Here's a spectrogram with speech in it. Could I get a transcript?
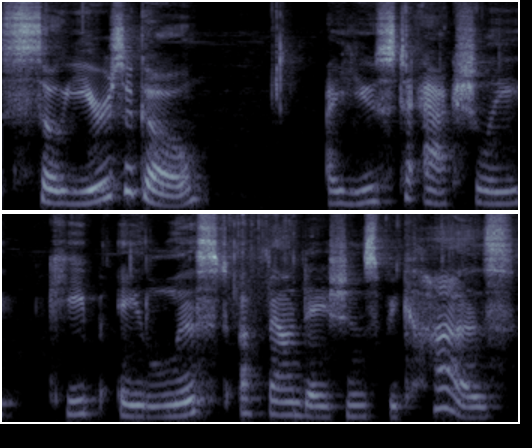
So, years ago, I used to actually keep a list of foundations because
